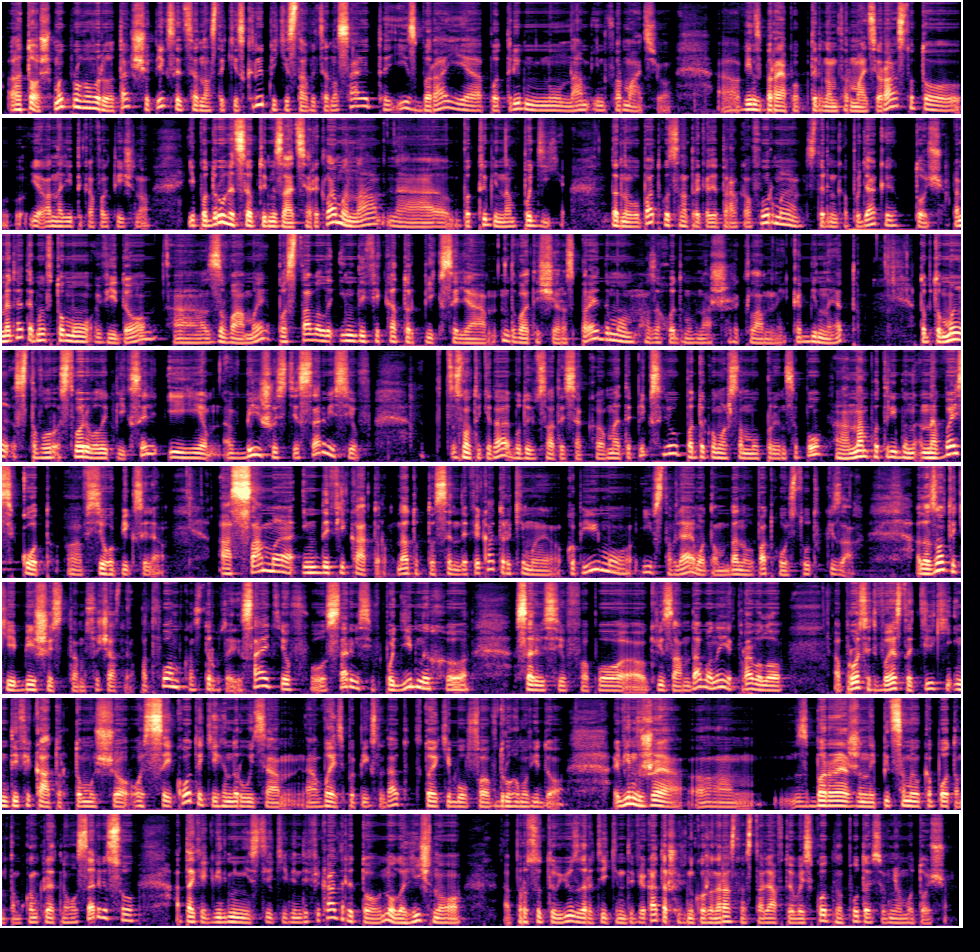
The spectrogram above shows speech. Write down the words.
Е, Тож, ми проговорили так, що Pixel це у нас такий скрипт, який ставиться на сайт і збирає потрібну нам інформацію. Е, Він збирає потрібну інформацію раз, тобто аналітика фактично. І по-друге, це оптимізація реклами на е, потрібні нам події. В даному випадку це, наприклад, відправка форми, сторінка подяки тощо. Пам'ятаєте, ми в тому відео з вами поставили ідентифікатор пікселя. Давайте ще раз перейдемо, заходимо в наш рекламний кабінет. Тобто ми створ- створювали піксель, і в більшості сервісів, знов таки, да, будуть зватися к метапікселю по такому ж самому принципу. Нам потрібен не весь код всього пікселя, а саме ідентифікатор, да, тобто це ідентифікатор, який ми копіюємо і вставляємо там в даному випадку ось тут в квізах. Але знов таки більшість там сучасних платформ, конструкторів сайтів, сервісів, подібних е, сервісів по е, квізам, да, вони, як правило, просять ввести тільки ідентифікатор, тому що ось цей код, який генерується е, весь по пікселю, да, той, який був в другому відео, він вже е, збережений під самим капотом там, конкретного сервісу, а так як відмінність тільки в ідентифікаторі, то ну, логічно просити у юзера тільки ідентифікатор, щоб він кожен раз не вставляв той весь код, не плутався в ньому тощо.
